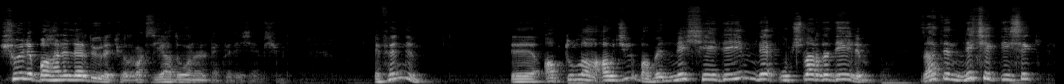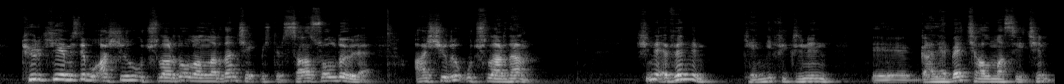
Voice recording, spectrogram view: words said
şöyle bahaneler de üretiyorlar. Bak Ziya Doğan örnek vereceğim şimdi. Efendim e, Abdullah Avcı ben ne şeydeyim ne uçlarda değilim. Zaten ne çektiysek Türkiye'mizde bu aşırı uçlarda olanlardan çekmiştir. Sağ solda öyle. Aşırı uçlardan. Şimdi efendim kendi fikrinin e, galebe çalması için,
